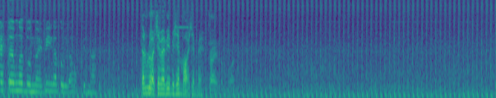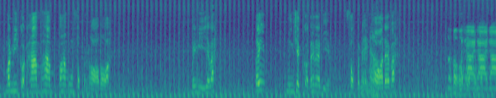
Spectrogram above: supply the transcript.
ไปเติมกระสุนหน่อยพี่กระสุนเหลือหกสิบนัดตำรวจใช่ไหมพี่ไม่ใช่หมอใช่ไหมใช่ตำรวจมันมีกฎห้ามห้ามห้ามอุ้มศพบนหอป่าวะ ไม่มีใช่ปะเฮ้ย มึงเช็คกฎให้หน่อยดิศพบนหอได้ปะได้ได้ได้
